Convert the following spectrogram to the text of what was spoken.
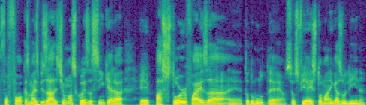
fofocas mais bizarras. Tinha umas coisas assim que era é, pastor faz a é, todo mundo é, seus fiéis tomarem gasolina.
